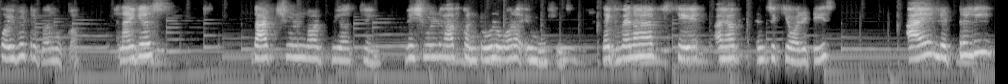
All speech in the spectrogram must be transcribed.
कोई भी ट्रिगर होगा एंड आई गेस that should not be a thing we should have control over our emotions like when i have say i have insecurities i literally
